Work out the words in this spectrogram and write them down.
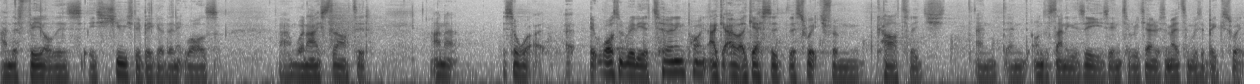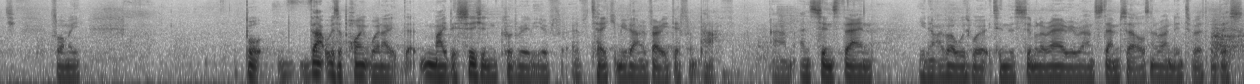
and the field is, is hugely bigger than it was um, when I started. And uh, so uh, it wasn't really a turning point. I, I guess the, the switch from cartilage and, and understanding disease into regenerative medicine was a big switch for me. But that was a point when I, my decision could really have, have taken me down a very different path. Um, and since then, you know, I've always worked in the similar area around stem cells and around intervertebral disc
